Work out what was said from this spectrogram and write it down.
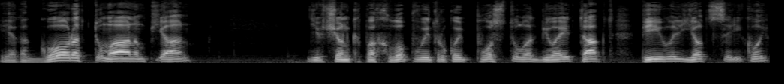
Я как город туманом пьян. Девчонка похлопывает рукой по стулу, отбивает такт, пиво льется рекой.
